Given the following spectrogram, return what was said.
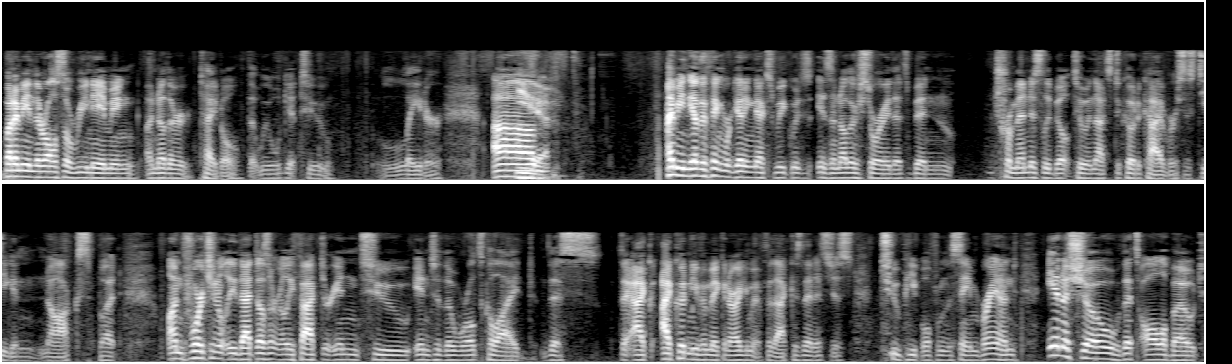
But I mean, they're also renaming another title that we will get to later. Um, yeah, I mean, the other thing we're getting next week was, is another story that's been tremendously built to, and that's Dakota Kai versus Tegan Nox. But unfortunately, that doesn't really factor into into the Worlds Collide. This thing. I, I couldn't even make an argument for that because then it's just two people from the same brand in a show that's all about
